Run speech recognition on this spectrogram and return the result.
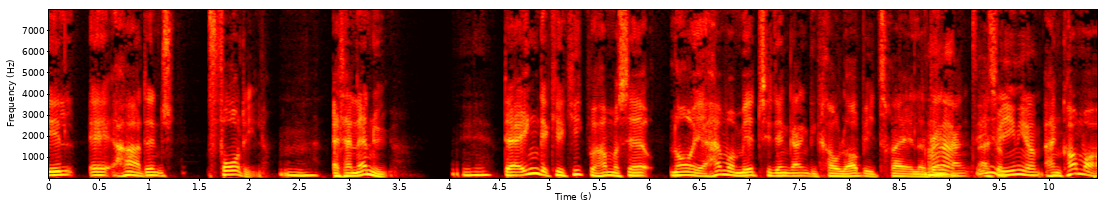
LA har den fordel, Mm, at han er ny. yeah. Der er ingen, der kan kigge på ham og sige, Nå ja, han var med til dengang, de kravlede op i et træ, eller Nej, nej, dengang. det er altså, vi enige om. han kommer,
